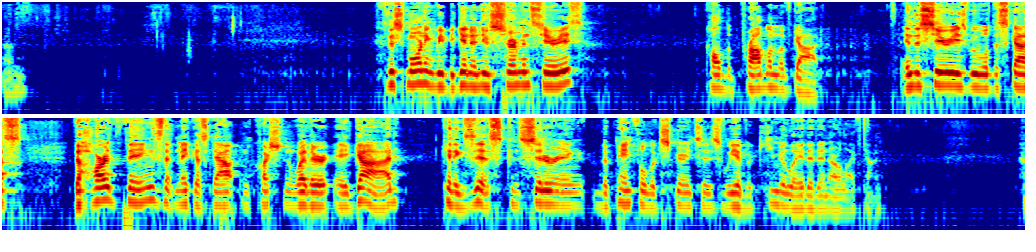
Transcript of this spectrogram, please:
Um, this morning we begin a new sermon series called The Problem of God. In this series, we will discuss the hard things that make us doubt and question whether a God can exist, considering the painful experiences we have accumulated in our lifetime. Uh,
